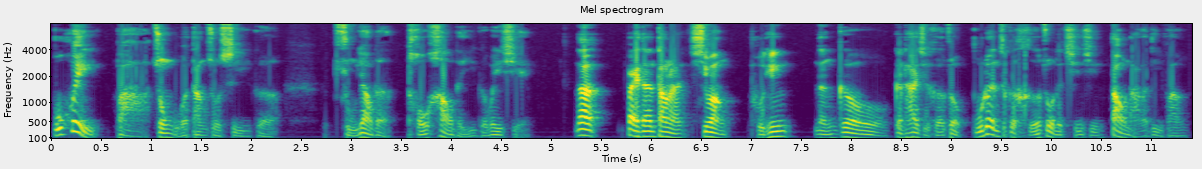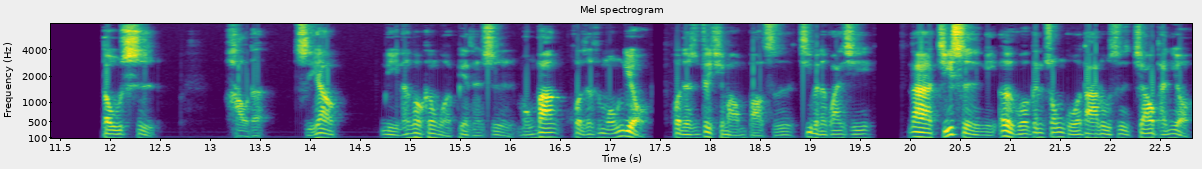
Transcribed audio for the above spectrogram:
不会把中国当作是一个主要的头号的一个威胁。那拜登当然希望普京能够跟他一起合作，不论这个合作的情形到哪个地方都是好的，只要你能够跟我变成是盟邦或者是盟友，或者是最起码我们保持基本的关系。那即使你俄国跟中国大陆是交朋友。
